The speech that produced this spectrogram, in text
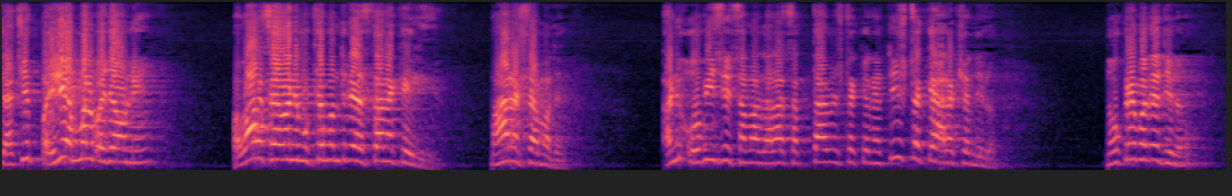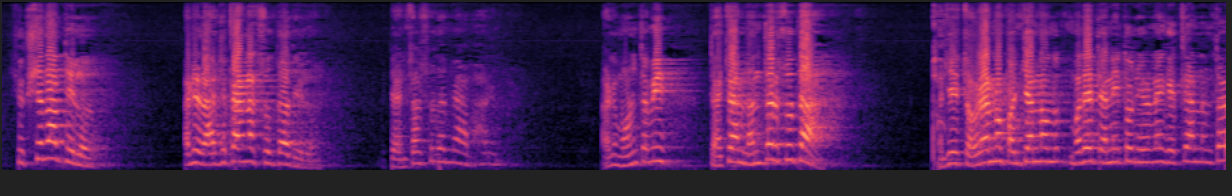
त्याची पहिली अंमलबजावणी पवार साहेबांनी मुख्यमंत्री असताना केली महाराष्ट्रामध्ये. आणि ओबीसी समाजाला सत्तावीस टक्के तीस टक्के आरक्षण दिलं. नोकरीमध्ये दिलं शिक्षणात दिलं आणि राजकारणात सुद्धा दिलं. त्यांचा सुद्धा मी आभार आणि म्हणून तर मी त्याच्यानंतर सुद्धा म्हणजे चौऱ्याण्णव पंच्याण्णवमध्ये त्यांनी तो निर्णय घेतल्यानंतर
